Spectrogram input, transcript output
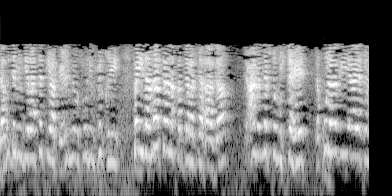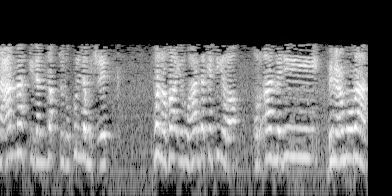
لا بد من دراستها في علم أصول الفقه. فإذا ما كان قد درس هذا عامل نفسه مجتهد يقول هذه آية عامة إذا نقتل كل مشرك ونظائر هذا كثيرة. قرآن مليء بالعمومات.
